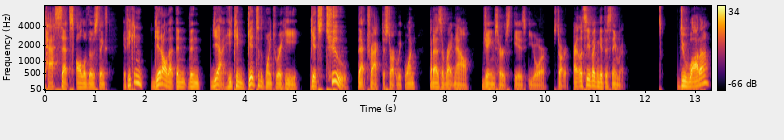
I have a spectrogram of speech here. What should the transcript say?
pass sets, all of those things. If he can get all that, then then yeah, he can get to the point where he gets to that track to start week one. But as of right now, James Hurst is your starter. All right, let's see if I can get this name right. Duwada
